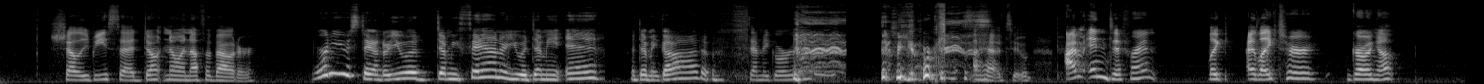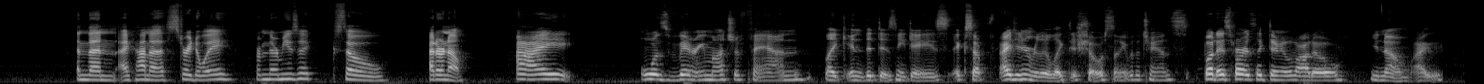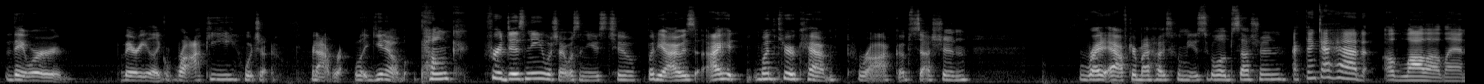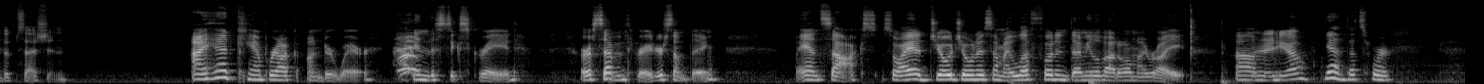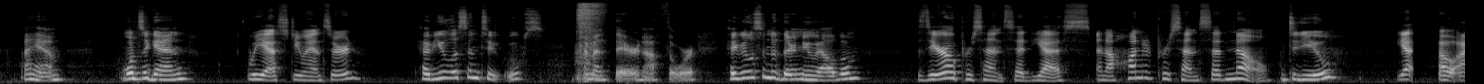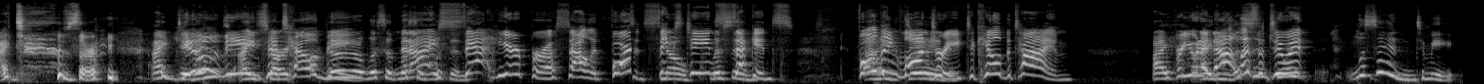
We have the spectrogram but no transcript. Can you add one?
Shelly B said, don't know enough about her. Where do you stand? Are you a demi fan? Are you a demi eh? A demigod? Demi Gorgon? demi Gorgon. I had to. I'm indifferent. Like, I liked her growing up. And then I kind of strayed away from their music. So, I don't know. I was very much a fan, like in the Disney days, except I didn't really like the show Sunny with a Chance. But as far as like Demi Lovato, you know, I they were very like rocky, which I, not like you know punk for Disney, which I wasn't used to. But yeah, I was I had, went through a Camp Rock obsession right after my High School Musical obsession. I think I had a La La Land obsession. I had Camp Rock underwear in the sixth grade or seventh grade or something, and socks. So I had Joe Jonas on my left foot and Demi Lovato on my right. Um, There you go. yeah, that's where I am. Once again, We asked, you answered. have you listened to? Oops, I meant there, not Thor. Have you listened to their new album? Zero percent said yes, and a hundred percent said no. Did you? Oh, I did. I'm sorry. I You didn't. mean I to tell me No, no, no, listen, that listen, I listen. sat here for a solid four and sixteen listen. seconds, folding laundry to kill the time? I, For you to I not listen to it? Listen to me.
